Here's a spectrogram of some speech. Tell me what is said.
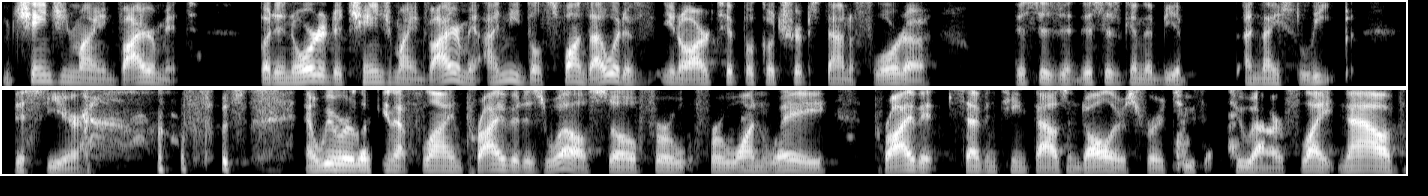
I'm changing my environment. But in order to change my environment, I need those funds. I would have, you know, our typical trips down to Florida. This isn't this is going to be a, a nice leap this year. and we were looking at flying private as well. So for for one way private, seventeen thousand dollars for a two two hour flight. Now I've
